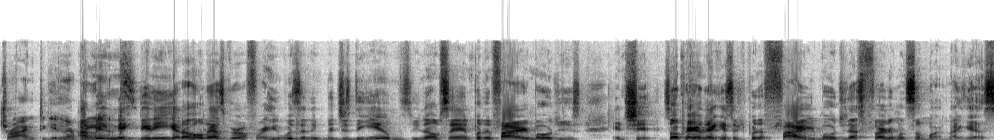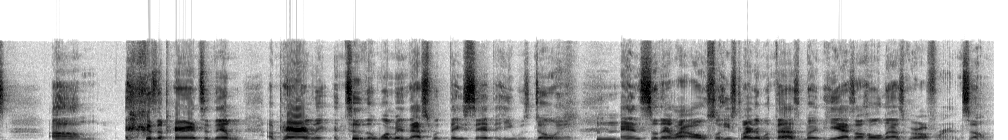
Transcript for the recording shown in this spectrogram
trying to get in her pants. I mean, Nick did. He got a whole ass girlfriend. He was in the bitches DMs. You know what I'm saying? Putting fire emojis and shit. So apparently, I guess if you put a fire emoji, that's flirting with someone. I guess. Um, because apparently to them, apparently to the women, that's what they said that he was doing, and so they're like, "Oh, so he's flirting with us, but he has a whole ass girlfriend." So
